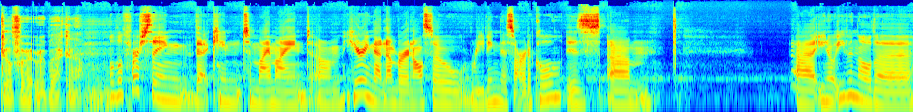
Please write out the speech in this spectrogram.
Go for it, Rebecca. Well, the first thing that came to my mind, um, hearing that number and also reading this article, is um, uh, you know, even though the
